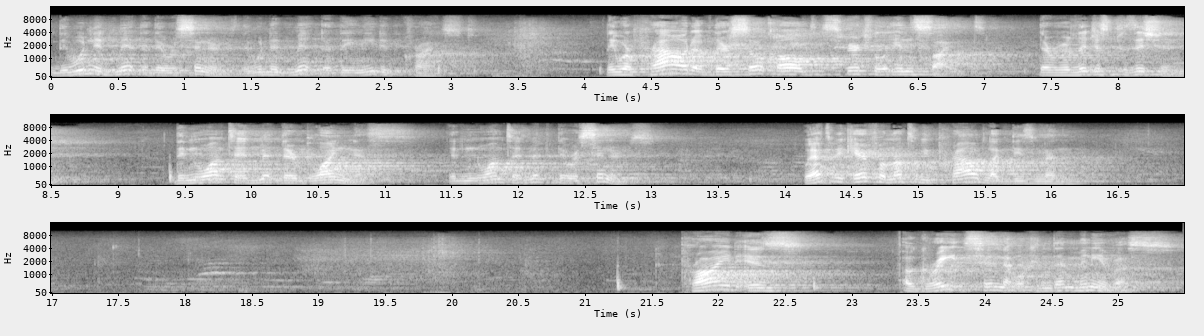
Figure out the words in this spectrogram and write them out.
They wouldn't admit that they were sinners. They wouldn't admit that they needed Christ. They were proud of their so called spiritual insight, their religious position. They didn't want to admit their blindness. They didn't want to admit that they were sinners. We have to be careful not to be proud like these men. Pride is a great sin that will condemn many of us.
